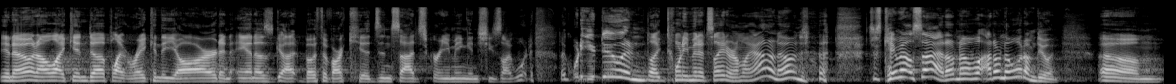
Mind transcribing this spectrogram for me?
You know, and I'll like end up like raking the yard, and Anna's got both of our kids inside screaming, and she's like, "What? Like, what are you doing?" Like 20 minutes later, I'm like, "I don't know, just came outside. I don't know. I don't know what I'm doing." Um,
